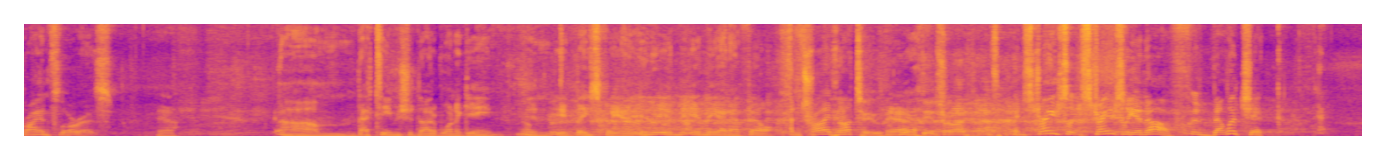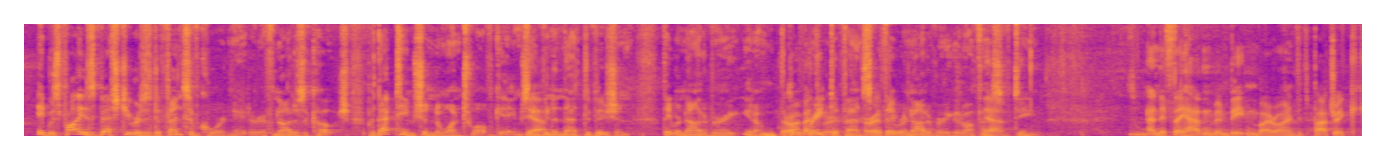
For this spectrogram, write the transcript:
Brian Flores. Yeah. Um, that team should not have won a game, in, in basically in, in, in the NFL. And tried not to. Yeah. And strangely, strangely enough, Belichick, it was probably his best year as a defensive coordinator, if not as a coach. But that team shouldn't have won 12 games, Yeah. even in that division. They were not a very, you know, Their good, great were defense, but they were not a very good offensive Yeah. team. And if they hadn't been beaten by Ryan Fitzpatrick,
